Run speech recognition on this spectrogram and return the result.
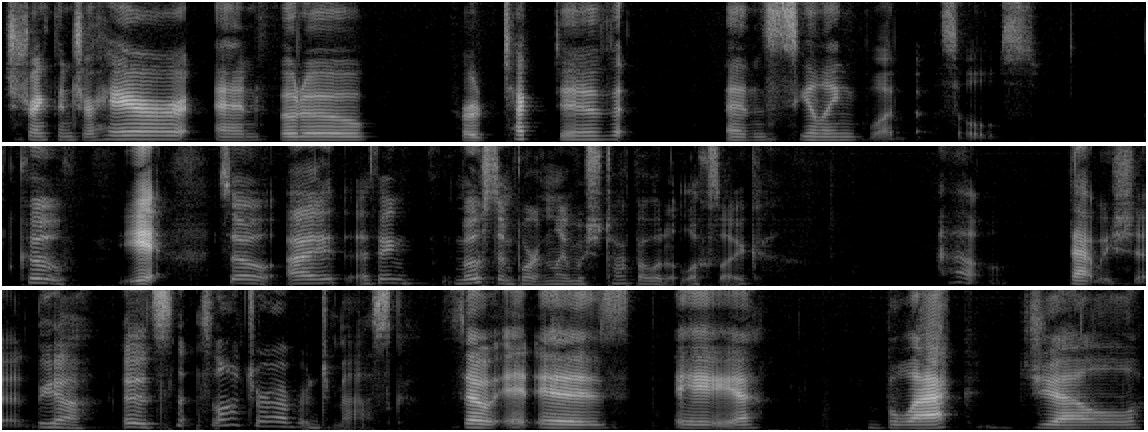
strengthens your hair, and photoprotective and sealing blood vessels. Cool. Yeah. So I I think most importantly, we should talk about what it looks like. Oh, that we should. Yeah, it's it's not your average mask. So it is a black gel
